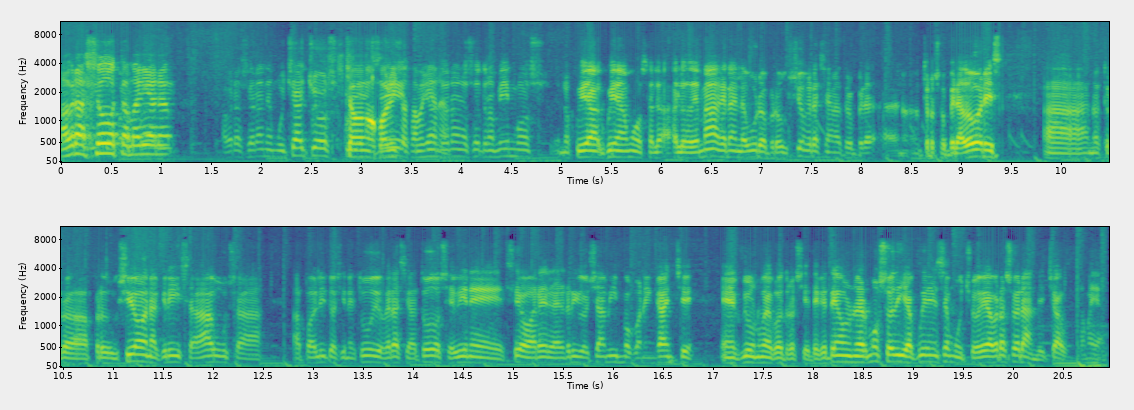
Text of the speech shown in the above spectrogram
Abrazo, hasta mañana. Abrazo grande, muchachos. Chao, hasta mañana. Nosotros mismos nos cuidamos a, los demás. Gran laburo de producción, gracias a, nuestros operadores, a nuestra producción, a Cris, a Agus, a a Pablito Sin Estudios, gracias a todos. Se viene Seba Varela del Río ya mismo con enganche en el Club 947. Que tengan un hermoso día, cuídense mucho. Eh. Abrazo grande, chau, hasta mañana.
